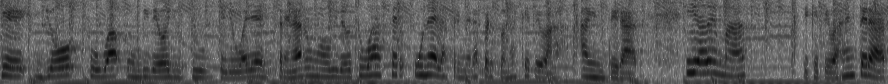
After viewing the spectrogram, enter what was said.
que yo suba un video a YouTube, que yo vaya a estrenar un nuevo video, tú vas a ser una de las primeras personas que te vas a enterar. Y además de que te vas a enterar,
